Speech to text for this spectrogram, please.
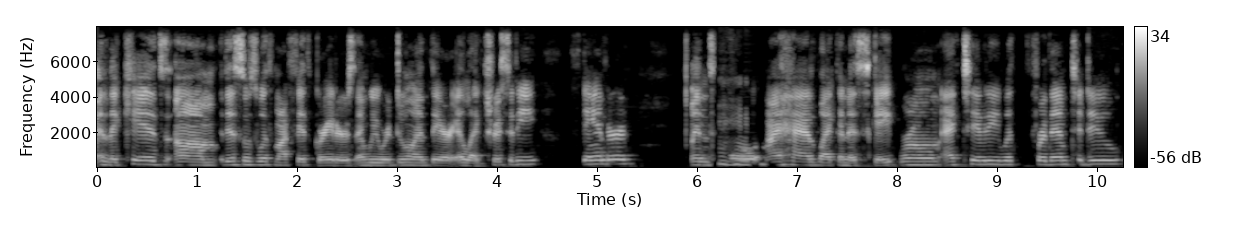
And the kids, um, this was with my fifth graders, and we were doing their electricity standard. And so mm-hmm. I had like an escape room activity with for them to do.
